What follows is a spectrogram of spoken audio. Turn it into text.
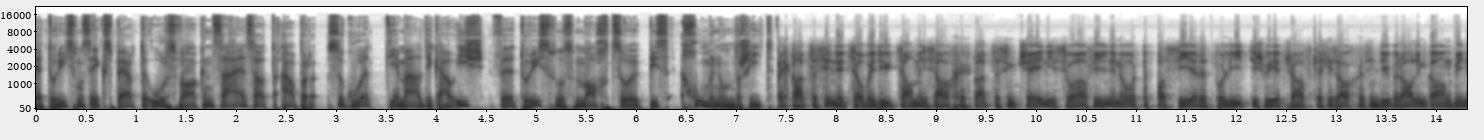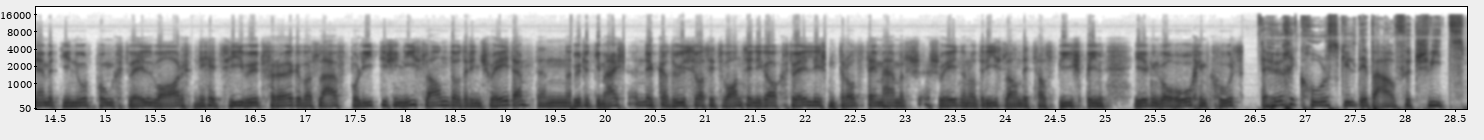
Der Tourismusexperte Urs Wagenseil sagt aber, so gut die Meldung auch ist, für den Tourismus macht so etwas kaum einen Unterschied. Ich glaube, das sind nicht so bedeutsame Sachen. Ich glaube, das sind Geschehnisse, die an vielen Orten passieren. Politisch, wirtschaftliche Sachen sind überall im Gang. Wir nehmen die nur punktuell wahr. Wenn ich jetzt Sie würde fragen, was läuft politisch in Island oder in Schweden, dann würden die meisten nicht gerade wissen, was jetzt wahnsinnig aktuell ist. Und trotzdem haben wir Schweden oder Island jetzt als Beispiel irgendwo hoch im Kurs. Der höhere Kurs gilt eben auch für die Schweiz.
